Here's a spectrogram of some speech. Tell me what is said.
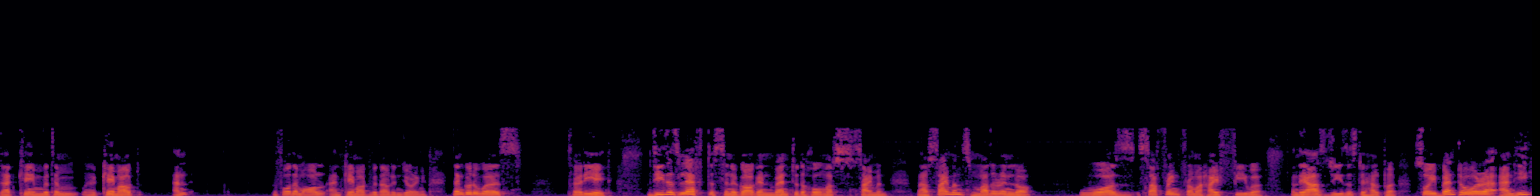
that came with him uh, came out, and before them all, and came out without enduring it. Then go to verse 38. Jesus left the synagogue and went to the home of Simon. Now, Simon's mother in law was suffering from a high fever, and they asked Jesus to help her. So he bent over her and he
